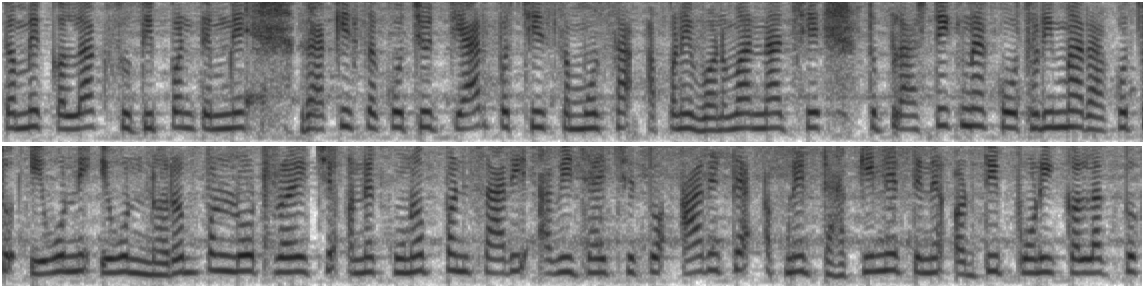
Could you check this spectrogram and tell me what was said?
તમે કલાક સુધી પણ તેમને રાખી શકો છો. ત્યાર પછી સમોસા આપણે વણવાના છે. તો પ્લાસ્ટિકના કોથળીમાં રાખો તો એવો ને એવો નરમ પણ લોટ રહે છે અને કુણપ પણ સારી આવી જાય છે. તો આ રીતે આપણે ઢાંકીને તેને અડધી પોણી કલાક તો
